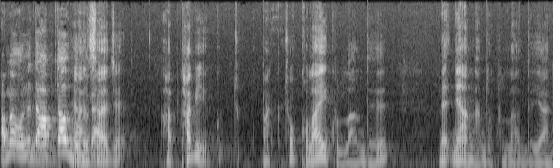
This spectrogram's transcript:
Ama onu da aptal bulur. Yani sadece ha, tabii bak çok kolay kullandığı ne, ne anlamda kullandığı yani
